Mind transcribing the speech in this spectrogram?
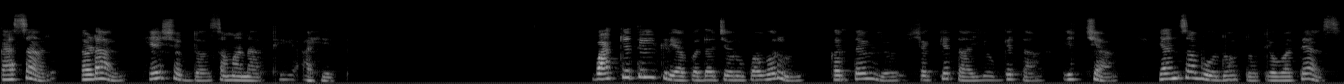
कासार तडाग हे शब्द समानार्थी आहेत. वाक्यातील क्रियापदाच्या रूपावरून कर्तव्य शक्यता योग्यता इच्छा यांचा बोध होतो तेव्हा त्यास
